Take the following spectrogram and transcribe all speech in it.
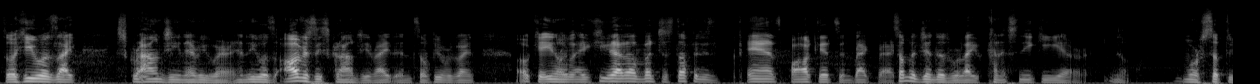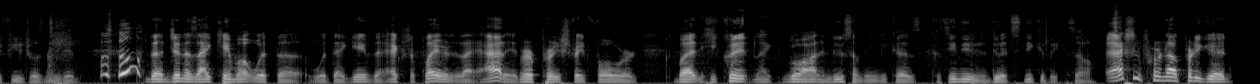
so he was like scrounging everywhere, and he was obviously scrounging, right? And so people were going, okay, you know, like he had a bunch of stuff in his pants, pockets, and backpack. Some agendas were like kind of sneaky, or you know, more subterfuge was needed. the agendas I came up with, the with that gave the extra player that I added, were pretty straightforward. But he couldn't like go out and do something because cause he needed to do it sneakily. So it actually turned out pretty good.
